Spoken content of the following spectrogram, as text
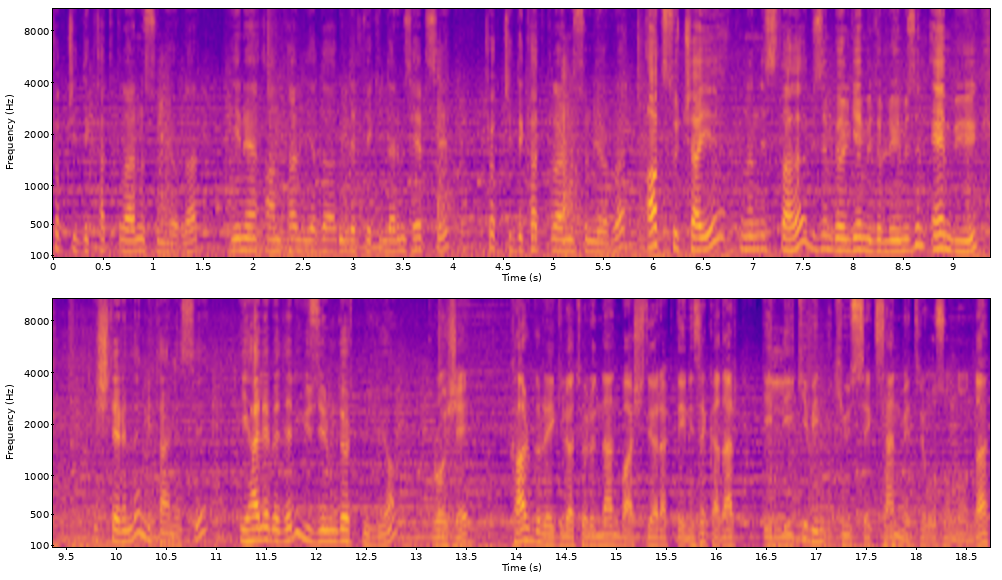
çok ciddi katkılarını sunuyorlar. Yine Antalya'da milletvekillerimiz hepsi çok ciddi katkılarını sunuyorlar. Aksu çayının ıslahı bizim bölge müdürlüğümüzün en büyük işlerinden bir tanesi. İhale bedeli 124 milyon. Proje, kargı regülatöründen başlayarak denize kadar 52.280 metre uzunluğunda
